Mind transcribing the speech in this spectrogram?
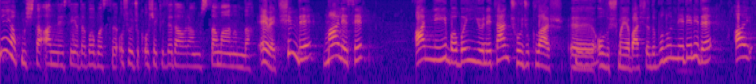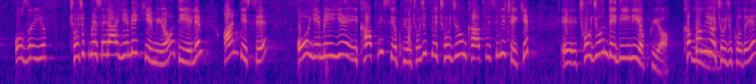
ne yapmış da annesi ya da babası o çocuk o şekilde davranmış zamanında? Evet şimdi maalesef anneyi babayı yöneten çocuklar e, oluşmaya başladı. Bunun nedeni de ay o zayıf çocuk mesela yemek yemiyor diyelim annesi o yemeği ye- kapris yapıyor çocuk ve çocuğun kaprisini çekip e, çocuğun dediğini yapıyor. Kapanıyor çocuk odaya.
